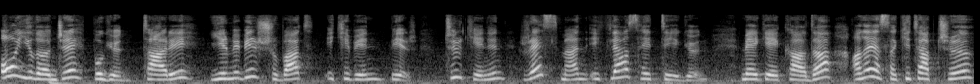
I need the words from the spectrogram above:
10 yıl önce bugün tarih 21 Şubat 2001 Türkiye'nin resmen iflas ettiği gün. MGK'da anayasa kitapçığı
